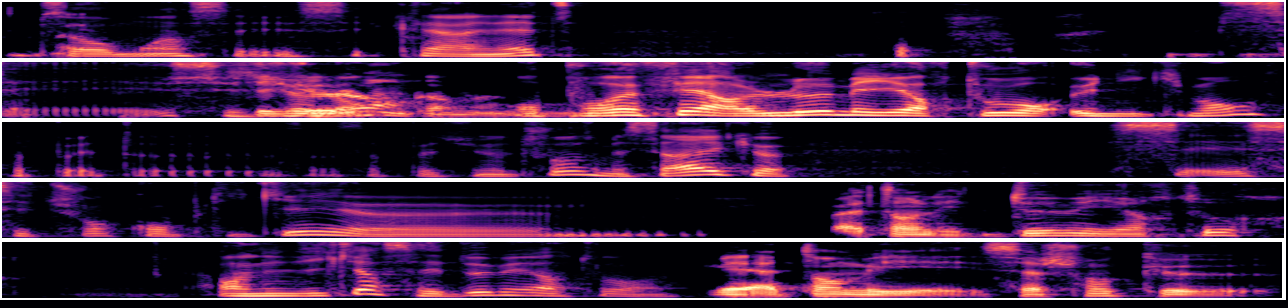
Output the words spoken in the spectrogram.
comme ça au moins c'est clair et net. C'est violent. violent quand même. On pourrait faire le meilleur tour uniquement, ça peut être, euh, ça, ça peut être une autre chose, mais c'est vrai que c'est toujours compliqué. euh, Attends, les deux meilleurs tours? En IndyCar, c'est les deux meilleurs tours. Mais attends, mais sachant que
